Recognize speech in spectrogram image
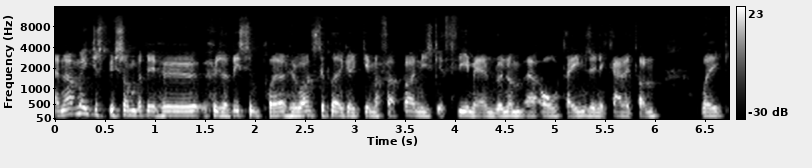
and that might just be somebody who who's a decent player who wants to play a good game of football, and he's got three men running him at all times, and he can't turn. Like,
